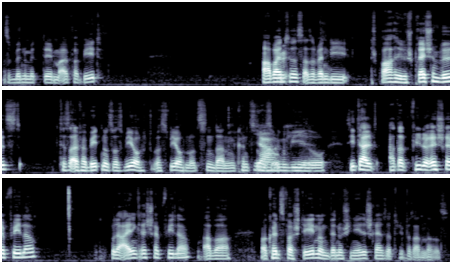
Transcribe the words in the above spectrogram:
also wenn du mit dem Alphabet arbeitest, also wenn die Sprache, die du sprechen willst, das Alphabet nutzt, was wir auch, was wir auch nutzen, dann könntest du Ja, das irgendwie okay. so. Sieht halt, hat halt viele Rechtschreibfehler oder einige Rechtschreibfehler, aber man könnte es verstehen und wenn du Chinesisch schreibst, ist natürlich was anderes.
